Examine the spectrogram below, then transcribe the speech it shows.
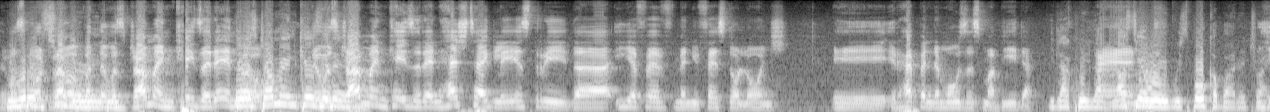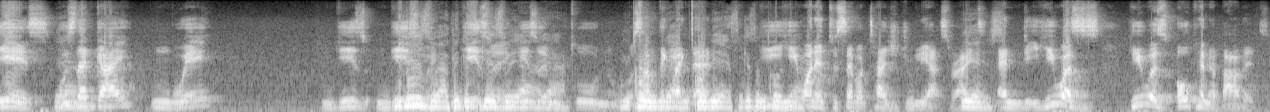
There was no drama, but there was drama in KZN. There was drama in There was drama in KZN. Hashtag Layes3, the EFF manifesto launch. Eh, It happened to Moses Mabhida. Like we like last year, we, we spoke about it, right? Yes. Who's that guy? Ngwe? Ngizwe, Ngizwe, I think it's Ngizwe, Ngizwe, yeah, Ngizwe yeah. Mchunu, or Mchunu, something yeah, like Mchunu, that. yes, he, he yeah. wanted to sabotage Julius, right? Yes. And he was he was open about it.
